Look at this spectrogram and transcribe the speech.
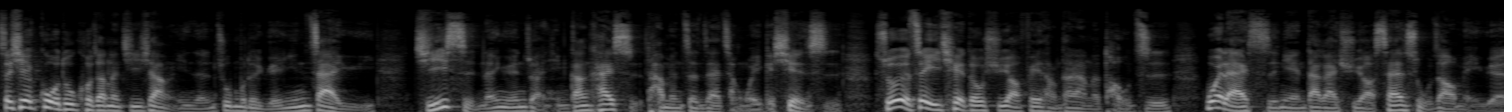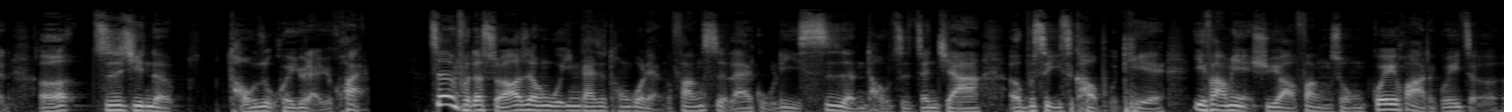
这些过度扩张的迹象引人注目的原因在于，即使能源转型刚开始，他们正在成为一个现实。所有这一切都需要非常大量的投资，未来十年大概需要三十五兆美元。而资金的投入会越来越快。政府的首要任务应该是通过两个方式来鼓励私人投资增加，而不是一直靠补贴。一方面需要放松规划的规则，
